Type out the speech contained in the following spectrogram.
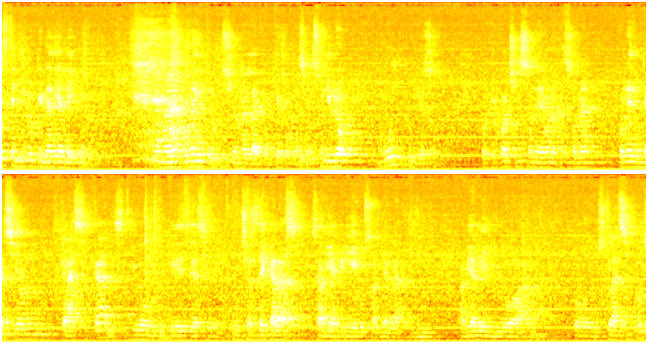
este libro que nadie ha leído, se llama Una introducción a la población. Es un libro muy curioso, porque Hutchinson era una persona con educación clásica, al estilo inglés de hace muchas décadas, sabía griego, sabía latín, había leído a todos los clásicos.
